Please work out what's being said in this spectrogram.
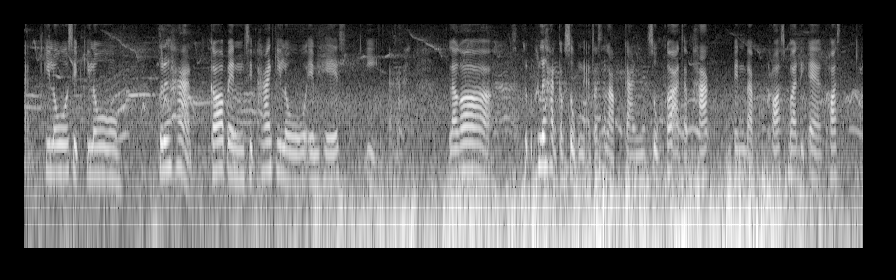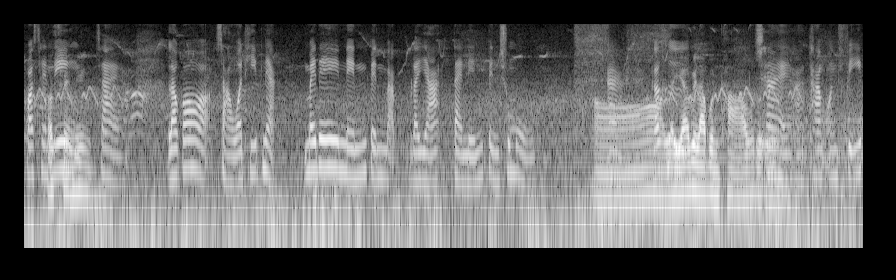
8 กิโล 10 กิโลพฤหัสก็เป็น 15 กิโล m pace อีกนะคะแล้วก็พฤหัสกับศุกร์เนี่ยจะสลับกันศุกร์ก็อาจจะพักเป็นแบบ cross body เอ่อ cross cross training training ใช่ค่ะ แล้วก็เสาร์อาทิตย์เนี่ยไม่ได้เน้นเป็นแบบระยะแต่เน้นเป็นชั่วโมง อ๋อก็คือระยะเวลาบนเท้าตัวเอใช่งค่ะ time on feet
